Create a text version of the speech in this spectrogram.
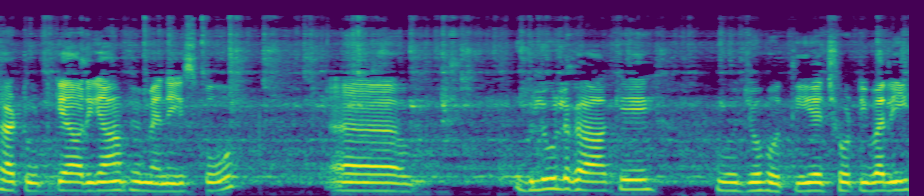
था टूट गया और यहाँ पे मैंने इसको ग्लू लगा के वो जो होती है छोटी वाली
